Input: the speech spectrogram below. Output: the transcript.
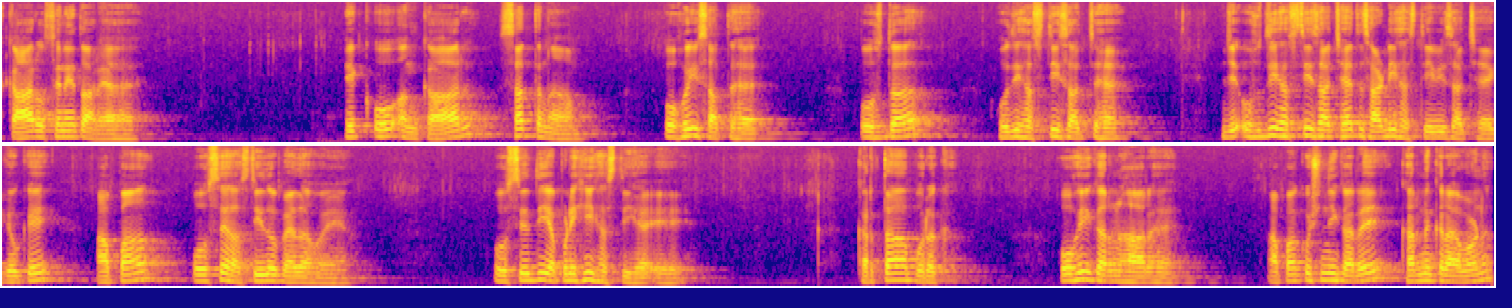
ਆਕਾਰ ਉਸਨੇ ਧਾਰਿਆ ਹੈ। ਇੱਕ ਉਹ ਅੰਕਾਰ, ਸਤਨਾਮ। ਉਹੀ ਹੀ ਸਤ ਹੈ। ਉਸ ਦਾ ਉਹਦੀ ਹਸਤੀ ਸੱਚ ਹੈ। ਜੇ ਉਸ ਦੀ ਹਸਤੀ ਸੱਚ ਹੈ ਤਾਂ ਸਾਡੀ ਹਸਤੀ ਵੀ ਸੱਚ ਹੈ, ਕਿਉਂਕਿ ਆਪਾਂ ਉਸੇ ਹਸਤੀ ਤੋਂ ਪੈਦਾ ਹੋਏ ਹਾਂ। ਉਸੇ ਦੀ ਆਪਣੀ ਹੀ ਹਸਤੀ ਹੈ ਇਹ। ਕਰਤਾ ਪੁਰਖ, ਉਹੀ ਕਰਨਹਾਰ ਹੈ। ਆਪਾਂ ਕੁਝ ਨਹੀਂ ਕਰ ਰਹੇ, ਕਰਨ ਕਰਾਵਣ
